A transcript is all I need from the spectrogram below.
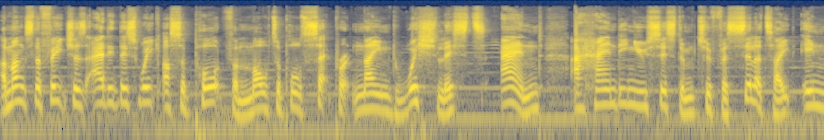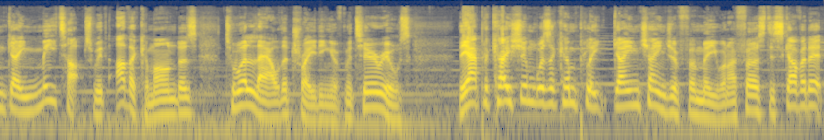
Amongst the features added this week are support for multiple separate named wish lists and a handy new system to facilitate in-game meetups with other commanders to allow the trading of materials. The application was a complete game changer for me when I first discovered it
